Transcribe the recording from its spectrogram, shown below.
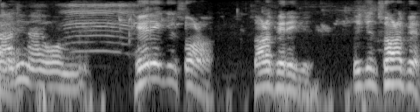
મારી ના. ફેર એક એક સોળો. સોળો ફેરી ગઈ એક સોળો ફેર.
